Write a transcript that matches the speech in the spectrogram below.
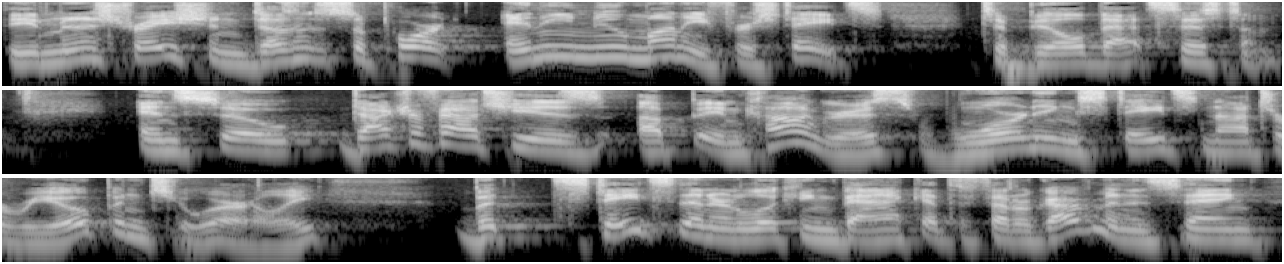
The administration doesn't support any new money for states to build that system. And so Dr. Fauci is up in Congress warning states not to reopen too early. But states then are looking back at the federal government and saying,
